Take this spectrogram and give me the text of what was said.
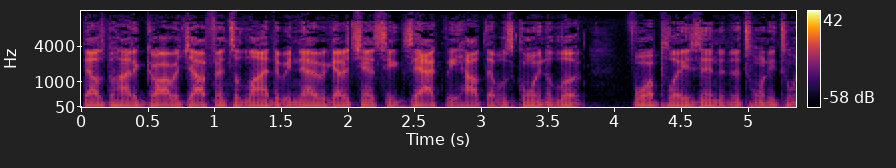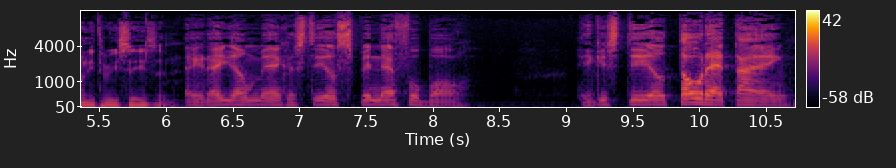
that was behind a garbage offensive line that we never got a chance to see exactly how that was going to look four plays into the 2023 season. Hey, that young man can still spin that football. He can still throw that thing.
